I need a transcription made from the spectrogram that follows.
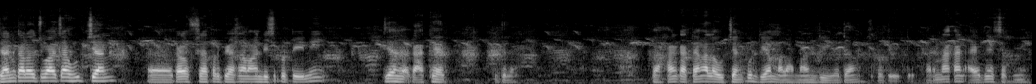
Dan kalau cuaca hujan eh, kalau sudah terbiasa mandi seperti ini dia nggak kaget gitu loh. Bahkan kadang kalau hujan pun dia malah mandi kadang seperti itu. Karena kan airnya jernih.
